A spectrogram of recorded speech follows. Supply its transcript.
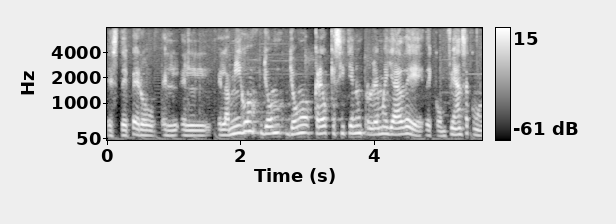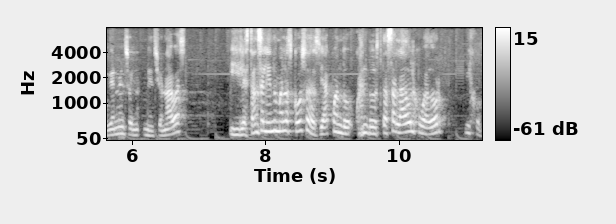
este, pero el, el- el amigo, yo, yo creo que sí tiene un problema ya de, de confianza, como bien mencio- mencionabas, y le están saliendo malas cosas. Ya cuando, cuando estás al lado del jugador, hijo,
